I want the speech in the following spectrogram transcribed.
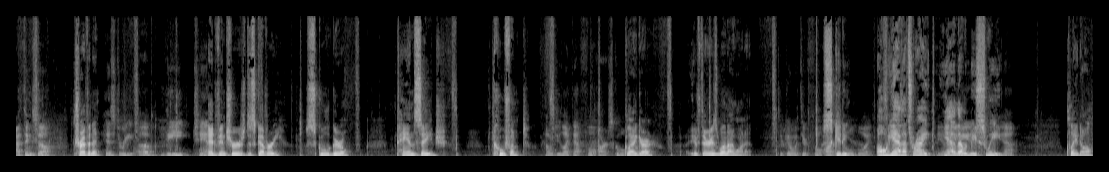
I think so. Trevenant, History of the channel. Adventurer's Discovery, Schoolgirl, Pansage, Cufant, How would you like that full art school? Gligar. If there is one, I want it. to go with your full art Skitty. schoolboy. Oh, yeah, that's right. Yeah, Yeah, that would be it. sweet. Yeah. Claydol.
